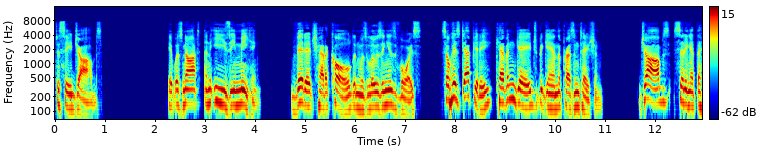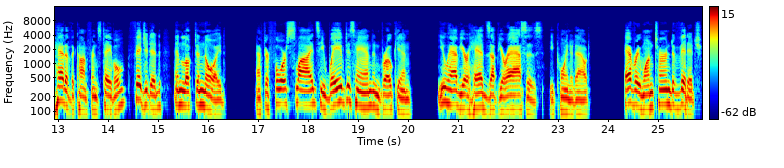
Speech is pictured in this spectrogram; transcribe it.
to see Jobs. It was not an easy meeting. Vidich had a cold and was losing his voice, so his deputy, Kevin Gage, began the presentation. Jobs, sitting at the head of the conference table, fidgeted and looked annoyed. After four slides, he waved his hand and broke in. You have your heads up your asses, he pointed out. Everyone turned to Vidich,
